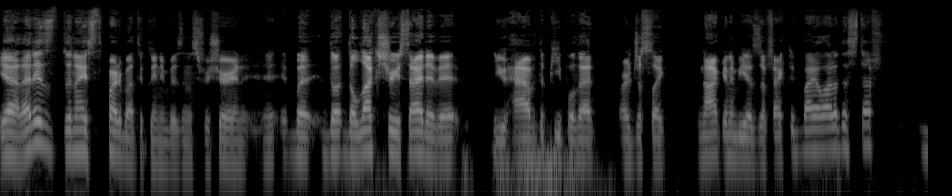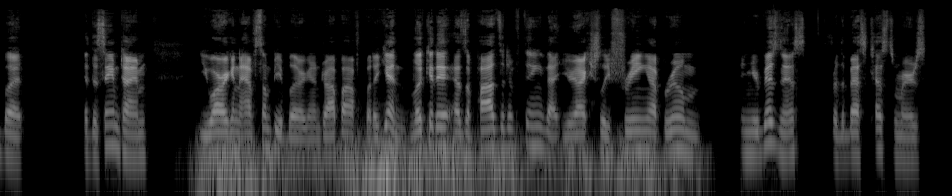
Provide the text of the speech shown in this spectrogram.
Yeah that is the nice part about the cleaning business for sure and eh, eh, but the, the luxury side of it you have the people that are just like not going to be as affected by a lot of this stuff but at the same time you are going to have some people that are going to drop off but again look at it as a positive thing that you're actually freeing up room in your business for the best customers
